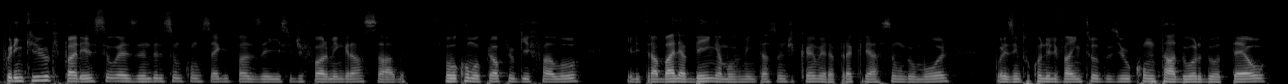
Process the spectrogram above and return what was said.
por incrível que pareça, o Wes Anderson consegue fazer isso de forma engraçada. Ou como o próprio Gui falou, ele trabalha bem a movimentação de câmera para a criação do humor. Por exemplo, quando ele vai introduzir o contador do hotel,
